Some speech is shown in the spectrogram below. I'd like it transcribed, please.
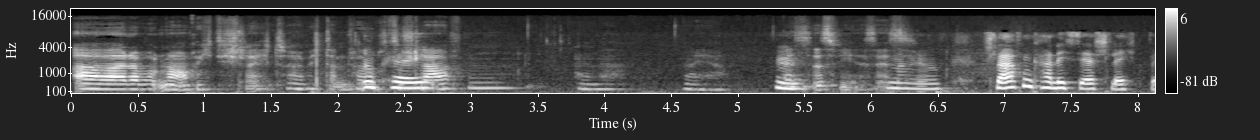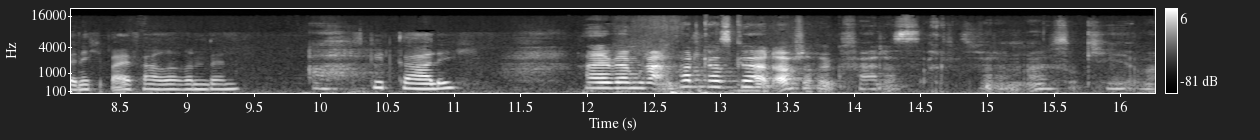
Aber da wurde mir auch richtig schlecht. Da habe ich dann versucht okay. zu schlafen. Aber naja, hm. es ist wie es ist. Naja. Schlafen kann ich sehr schlecht, wenn ich Beifahrerin bin. Das geht gar nicht. Hey, wir haben gerade einen Podcast gehört auf der Rückfahrt. Das, ach, das war dann alles okay, aber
